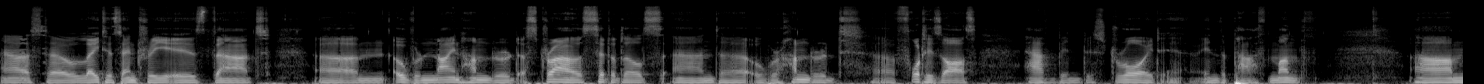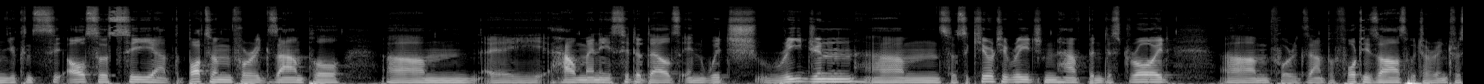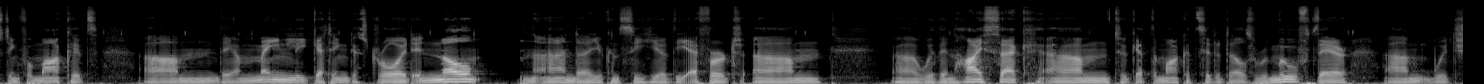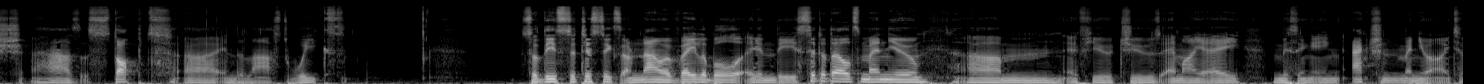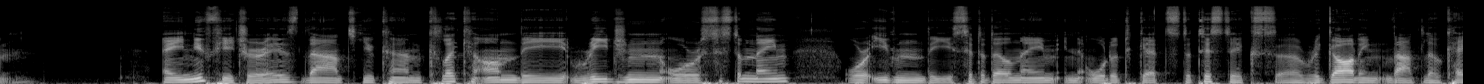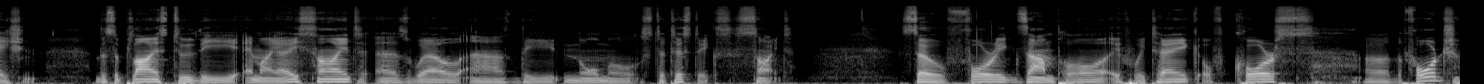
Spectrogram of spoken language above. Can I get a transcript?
Uh, so latest entry is that um, over 900 Astrahus citadels and uh, over 100 uh, Fortizars have been destroyed uh, in the past month. Um, you can see also see at the bottom, for example, um, a how many citadels in which region, um, so security region, have been destroyed. Um, for example, Fortizars, which are interesting for markets, um, they are mainly getting destroyed in null, and uh, you can see here the effort um, uh, within HiSec um, to get the market citadels removed there, um, which has stopped uh, in the last weeks. So these statistics are now available in the Citadels menu um, if you choose MIA missing in action menu item. A new feature is that you can click on the region or system name or even the Citadel name in order to get statistics uh, regarding that location. This applies to the MIA side as well as the normal statistics site. So for example, if we take, of course, uh, the Forge,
